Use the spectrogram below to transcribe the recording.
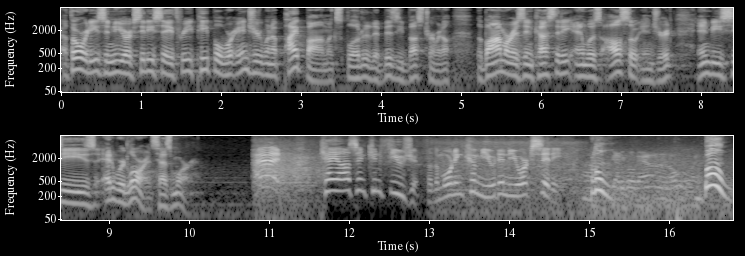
Authorities in New York City say three people were injured when a pipe bomb exploded at a busy bus terminal. The bomber is in custody and was also injured. NBC's Edward Lawrence has more. Hey! Chaos and confusion for the morning commute in New York City. Boom. Boom.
